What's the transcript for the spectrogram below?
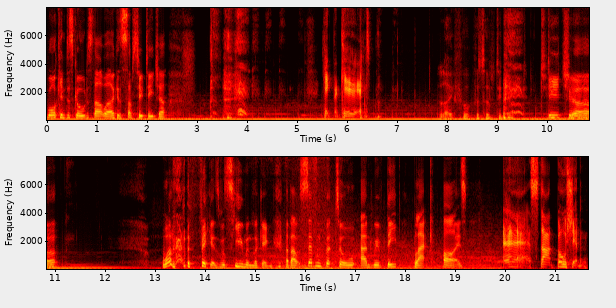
Walk into school to start work as a substitute teacher. Kick the kid. Life of a substitute. Teacher. One of the figures was human looking, about seven foot tall and with deep black eyes. Ah, start bullshitting.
